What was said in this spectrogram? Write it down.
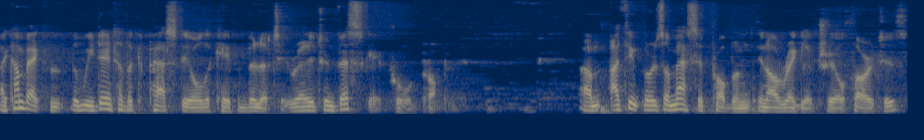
I come back to that we don't have the capacity or the capability really to investigate fraud properly. Um, I think there is a massive problem in our regulatory authorities.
